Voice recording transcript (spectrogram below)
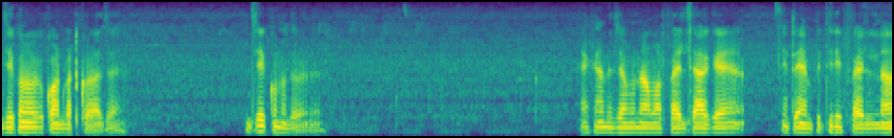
যে কোনোভাবে কনভার্ট করা যায়। যে কোনো ধরনের। এখানে যেমন আমার ফাইলটা আগে, এটা এমপি থ্রি ফাইল না,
